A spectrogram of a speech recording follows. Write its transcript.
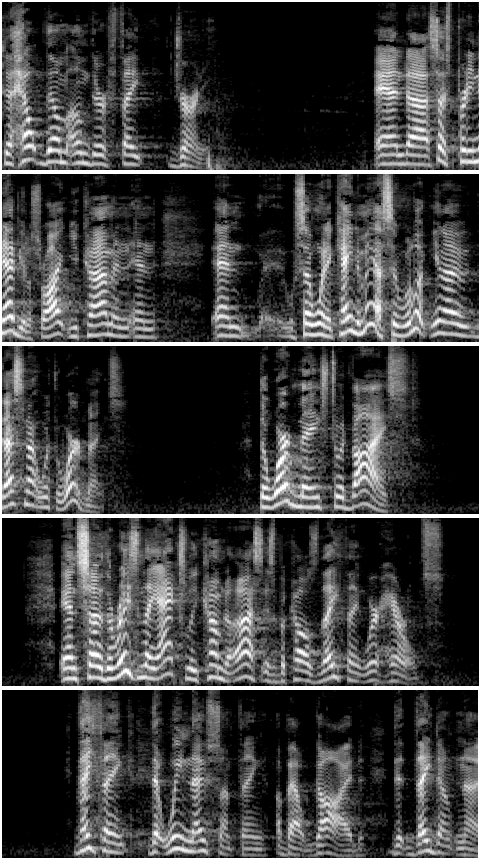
to help them on their faith journey. And uh, so it's pretty nebulous, right? You come and, and, and so when it came to me, I said, well, look, you know, that's not what the word means. The word means to advise. And so the reason they actually come to us is because they think we're heralds. They think that we know something about God that they don't know.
